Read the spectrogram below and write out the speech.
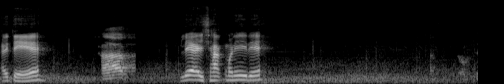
ไอ้เต๋ครับ เรียกไอ้ชักมานี่ดิ โอเค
